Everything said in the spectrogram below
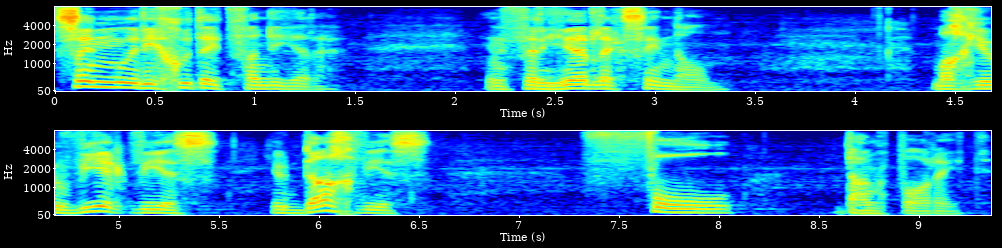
Sing oor die goedheid van die Here en verheerlik sy naam. Mag jou week wees jou dag wees vol dankbaarheid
